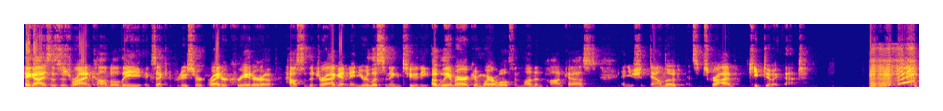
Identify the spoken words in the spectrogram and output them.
Hey guys, this is Ryan Condal, the executive producer, writer, creator of House of the Dragon, and you're listening to the Ugly American Werewolf in London podcast, and you should download and subscribe. Keep doing that.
